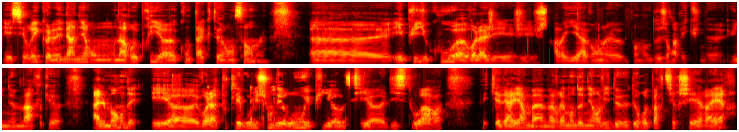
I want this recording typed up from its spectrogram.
et c'est vrai que l'année dernière on, on, a repris euh, contact ensemble. Euh, et puis du coup, euh, voilà, j'ai travaillé avant pendant deux ans avec une, une marque allemande et voilà toute l'évolution des roues et puis aussi l'histoire et qui derrière m'a vraiment donné envie de, de, repartir chez RAR.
